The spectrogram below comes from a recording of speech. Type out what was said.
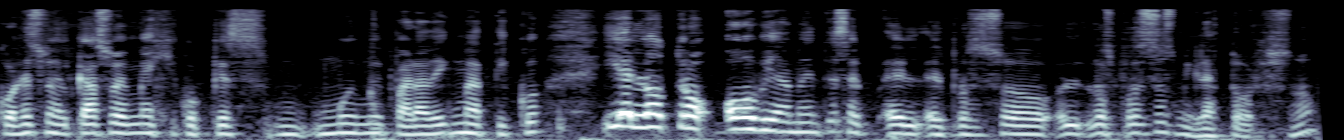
con eso en el caso de México, que es muy, muy paradigmático, y el otro, obviamente, es el, el proceso, los procesos migratorios, ¿no?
